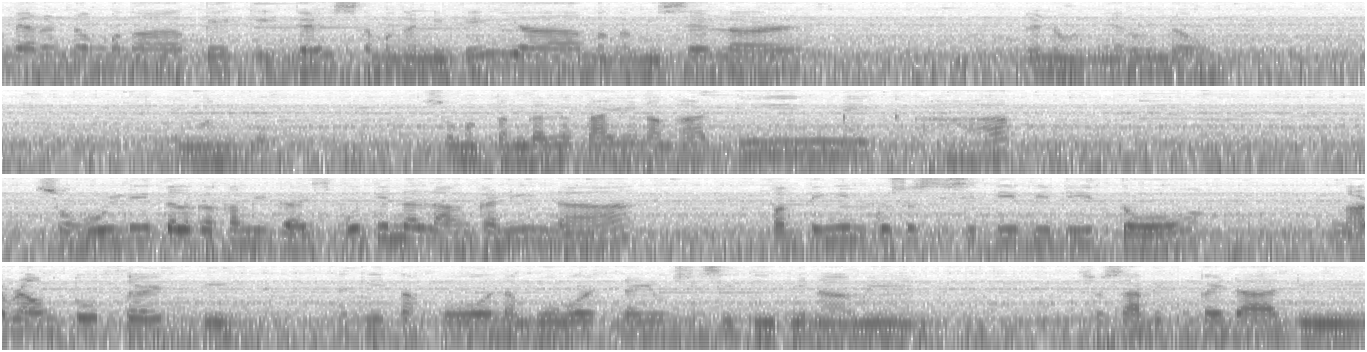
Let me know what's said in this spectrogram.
kasi meron daw mga peki guys na mga Nivea, mga micellar. Ganun, meron daw. Ewan ko. So magtanggal na tayo ng ating makeup. So huli talaga kami guys. Buti na lang kanina, pagtingin ko sa CCTV dito, around 2.30, nakita ko nag-work na yung CCTV namin. So sabi ko kay daddy,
